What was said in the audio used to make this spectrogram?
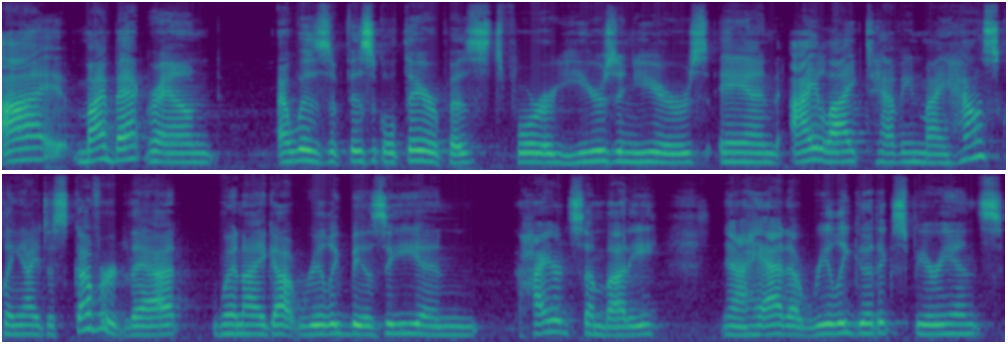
I my background. I was a physical therapist for years and years, and I liked having my house clean. I discovered that when I got really busy and hired somebody, and I had a really good experience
